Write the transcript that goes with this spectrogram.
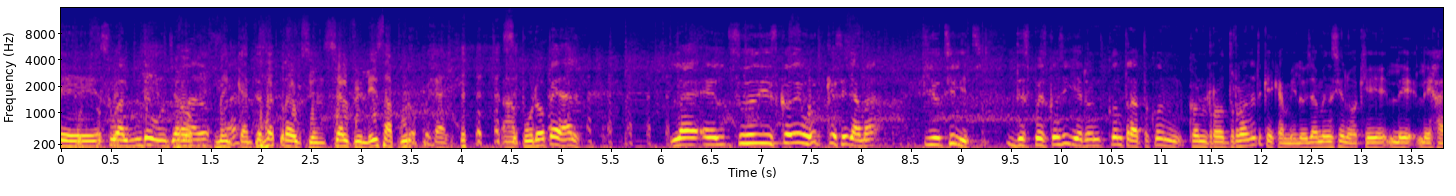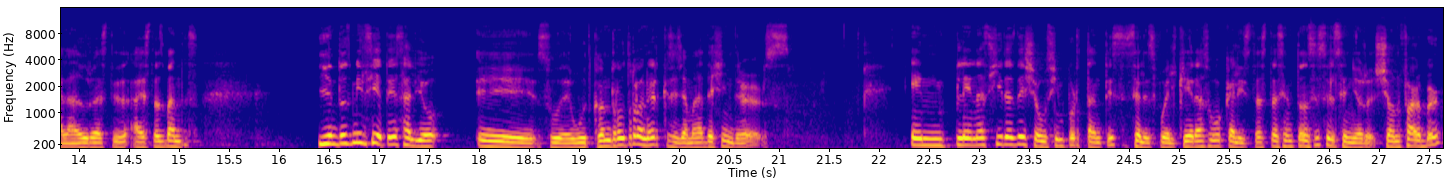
Eh, su álbum debut llamado. No, me ¿ah? encanta esa traducción, self-release a puro pedal. A puro pedal. La, el, su disco debut que se llama Futility. Después consiguieron contrato con, con Roadrunner, que Camilo ya mencionó que le, le jala duro a, este, a, estas bandas. Y en 2007 salió eh, su debut con Roadrunner, que se llama The Hinderers. En plenas giras de shows importantes se les fue el que era su vocalista hasta ese entonces, el señor Sean Farber,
